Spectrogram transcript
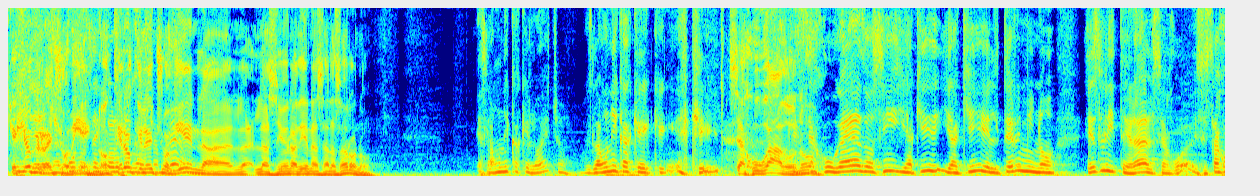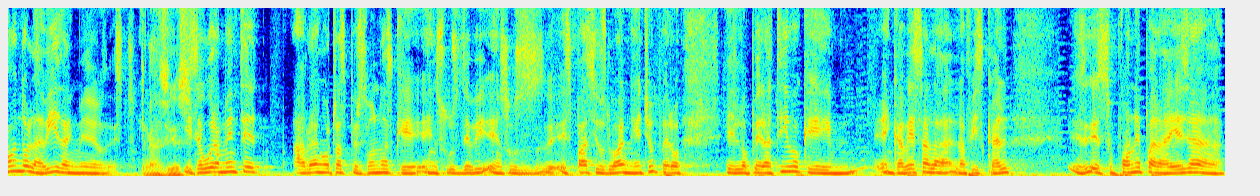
que creo que lo ha hecho bien, ¿no? Creo que lo ha hecho bien la, señora Diana Salazar, ¿o no? Es la única que lo ha hecho, es la única que... se ha jugado, ¿no? Se ha jugado, sí, y aquí, y aquí el término es literal, se, está jugando la vida en medio de esto. Gracias. Y seguramente habrán otras personas que en sus, en sus espacios lo han hecho, pero el operativo que encabeza la, la fiscal supone para ella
